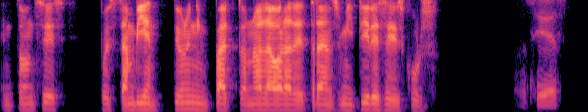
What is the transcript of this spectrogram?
entonces, pues también tiene un impacto, ¿no? A la hora de transmitir ese discurso. Así es.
